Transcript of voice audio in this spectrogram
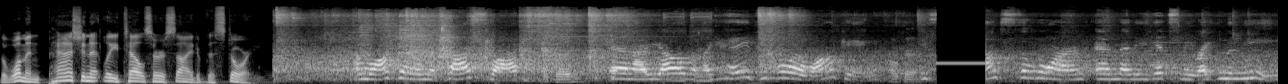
The woman passionately tells her side of the story. I'm walking and the car stops. Okay. And I yelled, I'm like, hey, people are walking. Okay. He honks the horn and then he hits me right in the knee.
